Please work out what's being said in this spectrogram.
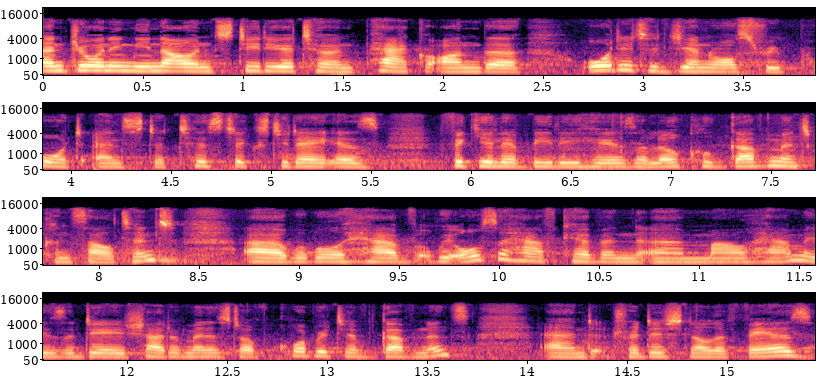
And joining me now in studio to unpack on the Auditor General's report and statistics today is Fikile Bili. He is a local government consultant. Uh, we will have, we also have Kevin uh, Mileham. He's a DA Shadow Minister of Cooperative Governance and Traditional Affairs.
